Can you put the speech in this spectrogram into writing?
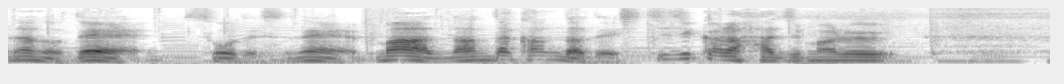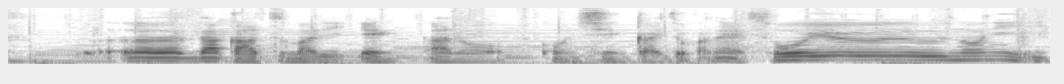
なので、そうですね。まあ、なんだかんだで7時から始まる、なんか集まり、あの、懇親会とかね、そういうのに行っ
